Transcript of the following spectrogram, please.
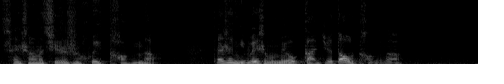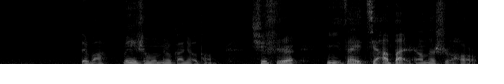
晒伤了其实是会疼的，但是你为什么没有感觉到疼呢？对吧？为什么没有感觉疼？其实你在甲板上的时候，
